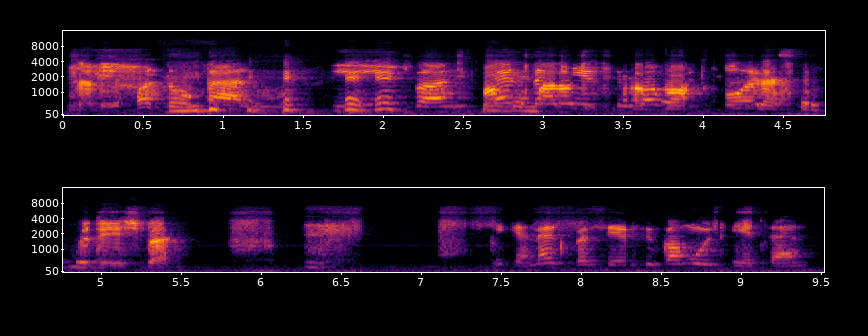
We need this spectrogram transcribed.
Nem ér. Hatópálunk. Így van. Akkor már beszéltük a a múltkor. keresztődésbe. Igen, ezt beszéltük a múlt héten.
